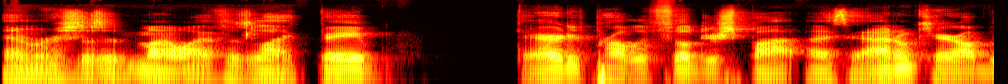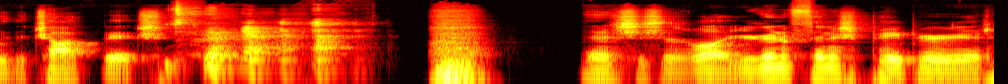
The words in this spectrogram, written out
And Marissa's, my wife was like, "Babe, they already probably filled your spot." I said, "I don't care. I'll be the chalk bitch." and she says, "Well, you're going to finish pay period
